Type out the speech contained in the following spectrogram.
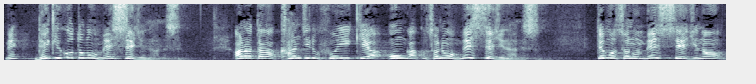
ね、出来事もメッセージなんです。あなたが感じる雰囲気や音楽それもメッセージなんです。でもそのメッセージの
